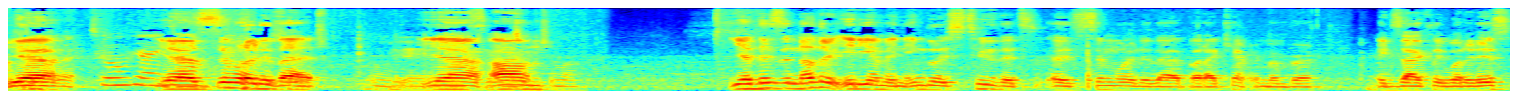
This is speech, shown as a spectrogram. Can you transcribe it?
Yeah, 좋은 표현이다. yeah, similar to that. 음, Yeah, um, yeah. There's another idiom in English too that's uh, similar to that, but I can't remember exactly what it is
